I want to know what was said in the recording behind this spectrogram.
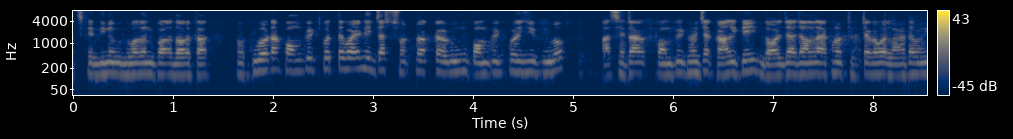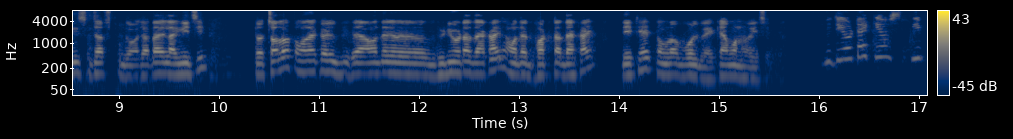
আজকের দিনে উদ্বোধন করা দরকার। তো পুরোটা কমপ্লিট করতে পারিনি জাস্ট ছোট্ট একটা রুম কমপ্লিট করেছি পুরো। আর সেটা কমপ্লিট হয়েছে কালকেই। দরজা, জানলা এখনও ঠিকঠাকভাবে লাগাতে পারিনি জাস্ট দরজাটাই লাগিয়েছি। তো চলো তোমাদেরকে আমাদের ভিডিওটা দেখাই, আমাদের ঘরটা দেখাই। দেখে তোমরা বলবে কেমন হয়েছে। ভিডিওটা কেউ স্কিপ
